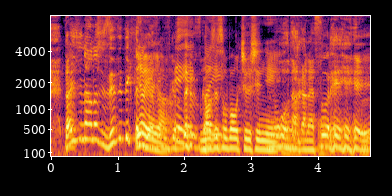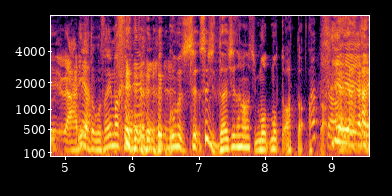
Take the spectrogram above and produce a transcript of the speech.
大事な話全然できた気がするんですけどいやいや大丈夫ですか？混ぜそばを中心に。もうだからそれありがとうございます、ごめんせせいじ大事な話ももっとあった？あった？いやいやいや確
